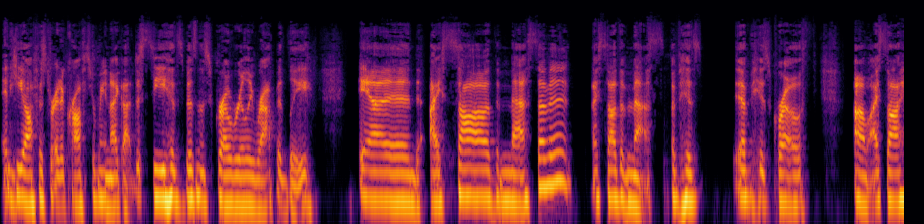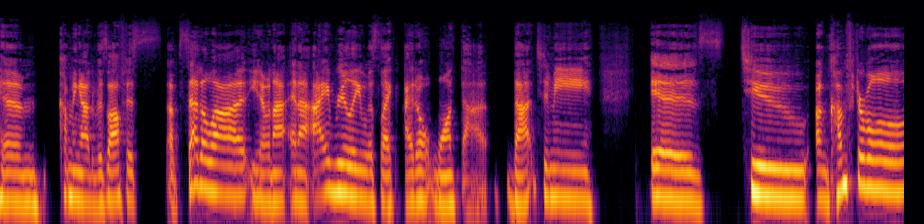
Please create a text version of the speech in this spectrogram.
and he officed right across from me, and I got to see his business grow really rapidly. And I saw the mess of it. I saw the mess of his of his growth. Um, I saw him coming out of his office upset a lot, you know, and I and I really was like, I don't want that. That to me is too uncomfortable.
